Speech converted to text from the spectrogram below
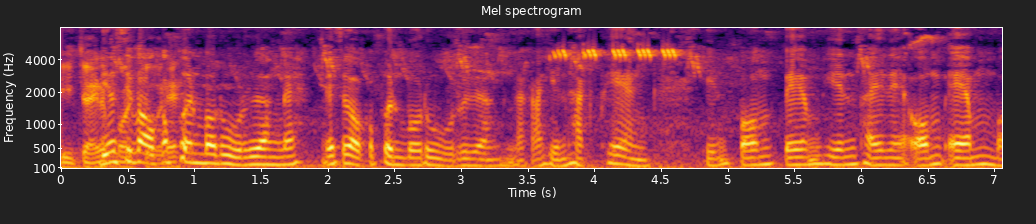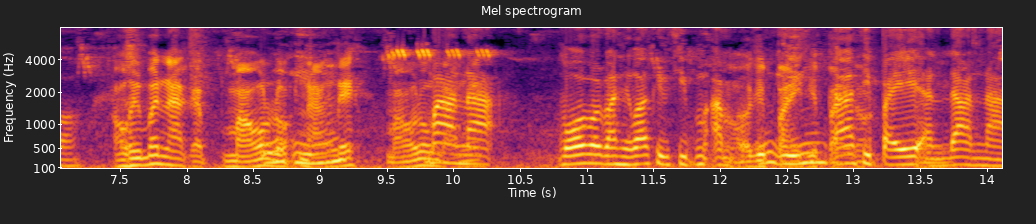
ดีใจนะเดี๋ยวสิบอกกับด้เพิ่นบ่รู้เรื่องเด้เดี๋ยวสิบอกกับเพิ่นบ่รู้เรื่องนะคะ เห็นหักแพงเห็นป้อมแปมเห็นภายในอ้อมแอมบ่ เอาเห็นบ้านนากับเหมาลงหนังเด้เหมาลงหมานังนะบ่บ่หมายถึงว่าที่ที่อ่ำอ๋อที่อุ้งไปอิงที่ไปอ่าเนอะที่ไปอันด้านหน้า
